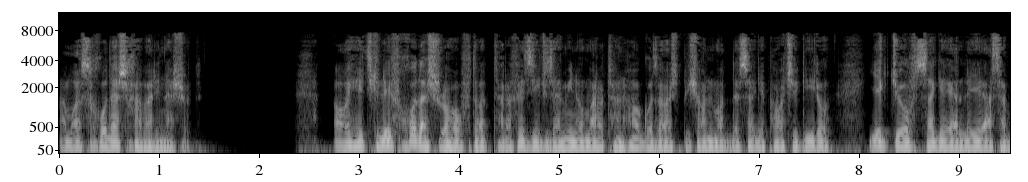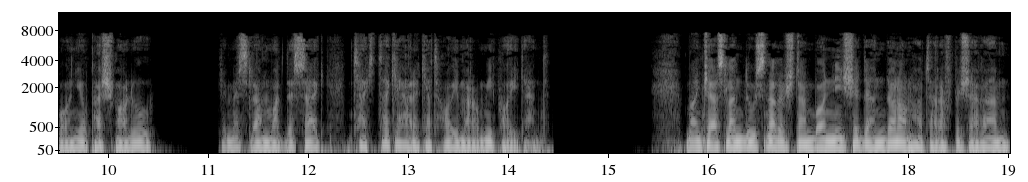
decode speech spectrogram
اما از خودش خبری نشد. آقای هیتکلیف خودش راه افتاد طرف زیر زمین و مرا تنها گذاشت پیش آن ماده سگ پاچگیر و یک جفت سگ عله عصبانی و پشمالو که مثل آن ماده سگ تک تک حرکتهای مرا میپاییدند. من که اصلا دوست نداشتم با نیش دندان آنها طرف بشوم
